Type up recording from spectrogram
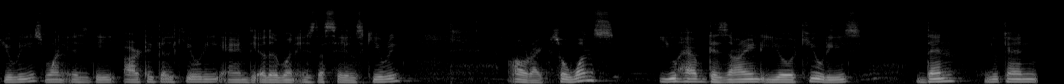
queries. One is the article query and the other one is the sales query. All right. So once you have designed your queries then you can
